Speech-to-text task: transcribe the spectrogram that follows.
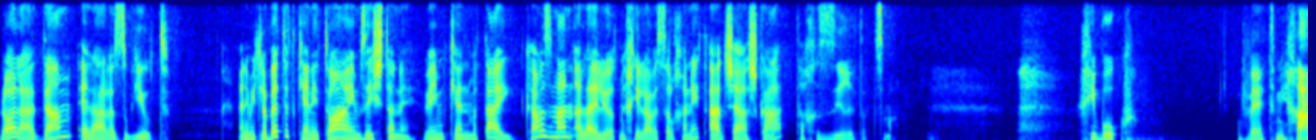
לא על האדם, אלא על הזוגיות. אני מתלבטת כי אני תוהה האם זה ישתנה, ואם כן, מתי? כמה זמן עליי להיות מכילה וסלחנית עד שההשקעה תחזיר את עצמה? חיבוק ותמיכה,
